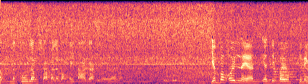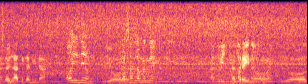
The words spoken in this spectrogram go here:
Pag nagkulang siya, malamang may tagas o ano. Yan bang oil na yan? Yan din ba yung tinex oil natin kanina? Oh, yun na yun. Yun. Wala siyang laman ngayon kasi na-drain yung Na-drain, na oh. Yun.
